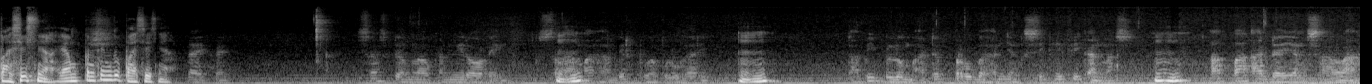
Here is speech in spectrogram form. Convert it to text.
basisnya. Yang penting itu basisnya. baik, baik. Saya sudah melakukan mirroring selama hampir 20 hari. Mm-mm. Tapi belum ada perubahan yang signifikan, Mas. Mm-mm. Apa ada yang salah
